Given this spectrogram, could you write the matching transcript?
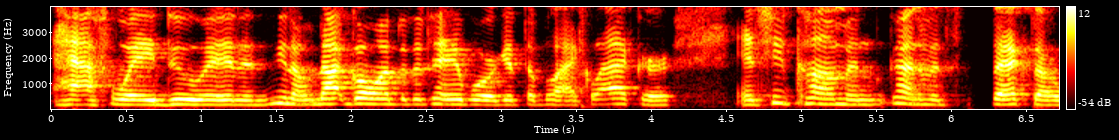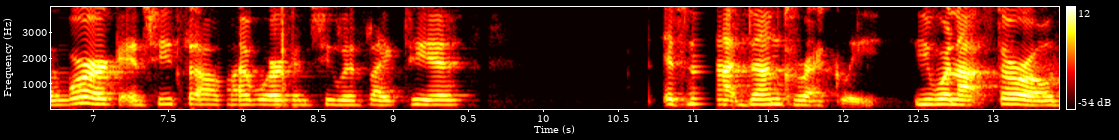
halfway do it and, you know, not go under the table or get the black lacquer. And she'd come and kind of inspect our work and she saw my work and she was like, Tia, it's not done correctly you were not thorough.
